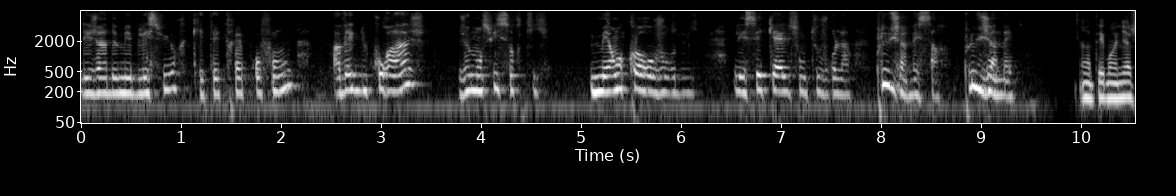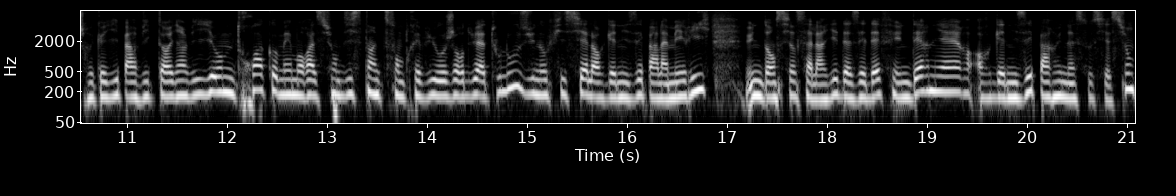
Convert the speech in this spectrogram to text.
déjà de mes blessures qui étaient très profondes. Avec du courage, je m'en suis sortie. Mais encore aujourd'hui, les séquelles sont toujours là. Plus jamais ça, plus jamais. Un témoignage recueilli par Victorien Villaume. Trois commémorations distinctes sont prévues aujourd'hui à Toulouse. Une officielle organisée par la mairie, une d'anciens salariés d'AZF et une dernière organisée par une association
